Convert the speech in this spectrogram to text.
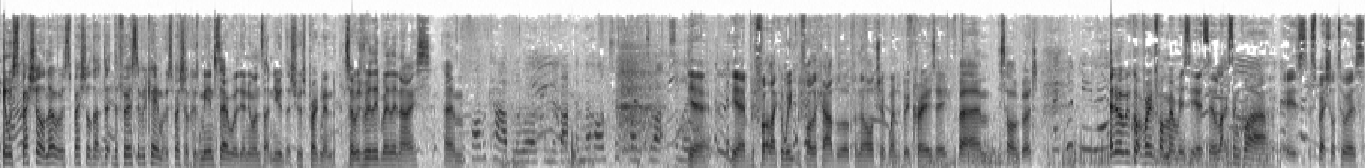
it was special. No, it was special that d- the first day we came, it was special because me and Sarah were the only ones that knew that she was pregnant. So it was really, really nice. Um, Before the car blew up and the, va- and the whole trip went to absolute. yeah, yeah. Before, like a week before the car blew up, and the whole trip went a bit crazy. But um, it's all good. Anyway, we've got very fond memories here. So Lac Saint Croix is special to us.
